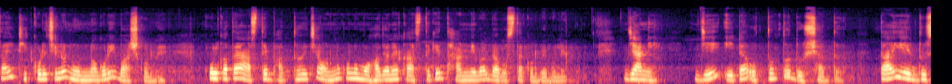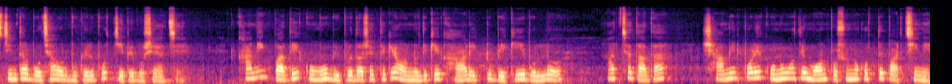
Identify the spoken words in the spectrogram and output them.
তাই ঠিক করেছিল নুরনগরেই বাস করবে। কলকাতায় আসতে বাধ্য হয়েছে অন্য কোনো মহাজনের কাছ থেকে ধার নেবার ব্যবস্থা করবে বলে। জানি যে এটা অত্যন্ত দুঃসাধ্য, তাই এর দুশ্চিন্তার বোঝা ওর বুকের উপর চেপে বসে আছে। খানিক বাদে কুমু বিপ্রদাসের থেকে অন্যদিকে ঘাড় একটু বেঁকিয়ে বলল আচ্ছা দাদা, স্বামীর পরে কোনো মতে মন প্রসন্ন করতে পারছি নে,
